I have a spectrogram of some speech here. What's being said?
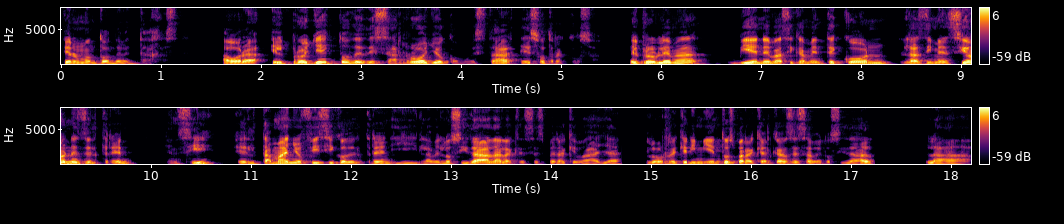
tiene un montón de ventajas. Ahora, el proyecto de desarrollo como está es otra cosa. El problema viene básicamente con las dimensiones del tren en sí, el tamaño físico del tren y la velocidad a la que se espera que vaya, los requerimientos para que alcance esa velocidad, la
